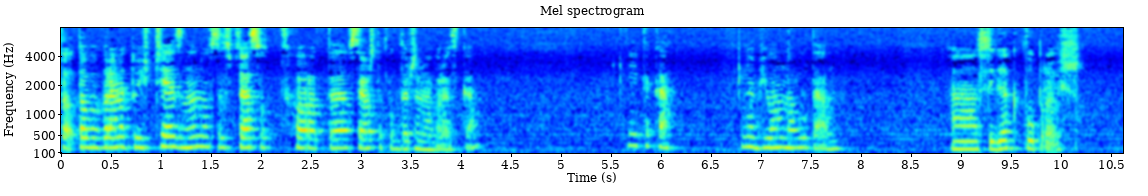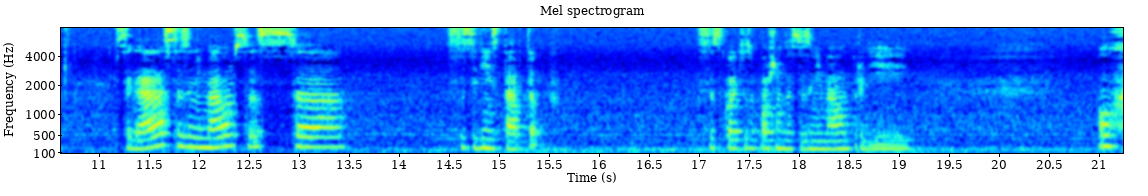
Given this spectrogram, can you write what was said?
То, то във времето изчезна, но с част от хората все още поддържаме връзка. И така. Но е било много давно. А сега какво правиш? Сега се занимавам с, а, с един стартъп, с който започнах да се занимавам преди... Ох,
